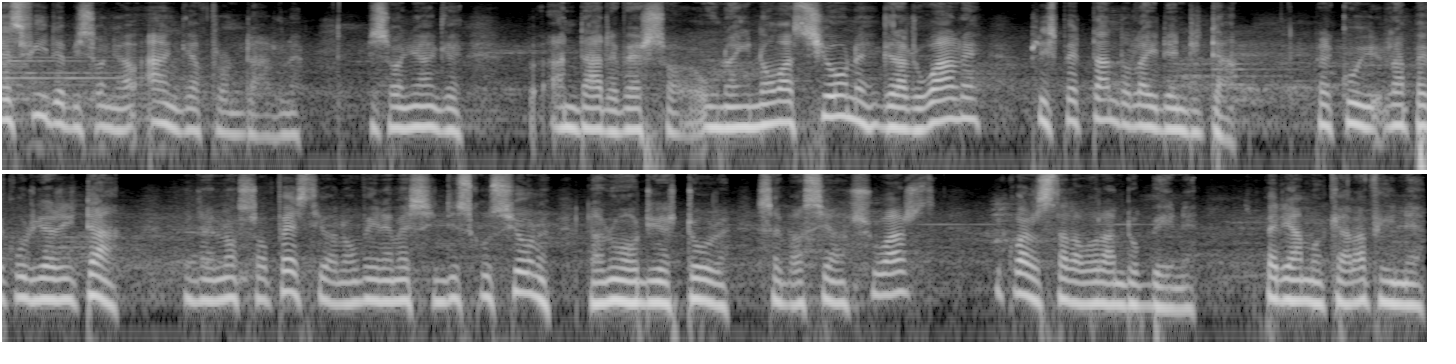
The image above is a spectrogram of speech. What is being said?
Le sfide bisogna anche affrontarle, bisogna anche andare verso una innovazione graduale rispettando l'identità, per cui la peculiarità del nostro festival non viene messa in discussione dal nuovo direttore Sebastian Schwartz, il quale sta lavorando bene. Speriamo che alla fine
